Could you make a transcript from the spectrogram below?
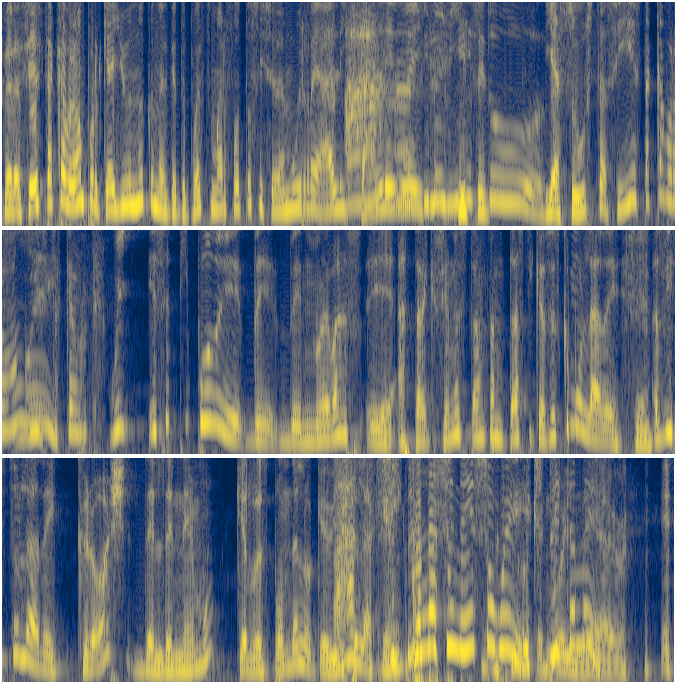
Pero sí está cabrón porque hay uno con el que te puedes tomar fotos y se ve muy real y sale, Ah, güey. sí lo he Y te- visto. Y, asusta, sí, está cabrón, Sí, güey. está cabrón. Güey, ese tipo de, de- de nuevas eh, atracciones tan fantásticas. Es como la de. Sí. ¿Has visto la de Crush del de Nemo? Que responde a lo que dice Ah, la sí, gente. ¿cómo hacen eso, güey? No Explícame. idea, güey.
